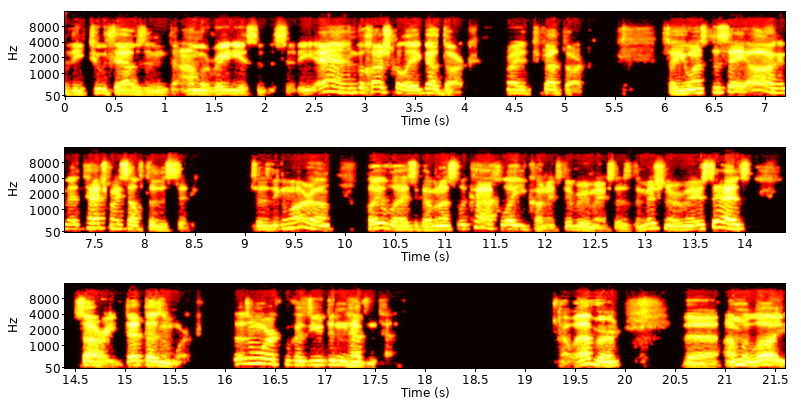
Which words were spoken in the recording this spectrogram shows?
the 2,000 Amma radius of the city, and it got dark, right? It got dark. So he wants to say, oh, I'm going to attach myself to the city. Says the Gemara, says the Mishnah, says, sorry, that doesn't work. It doesn't work because you didn't have intent. However, the Amrullah,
